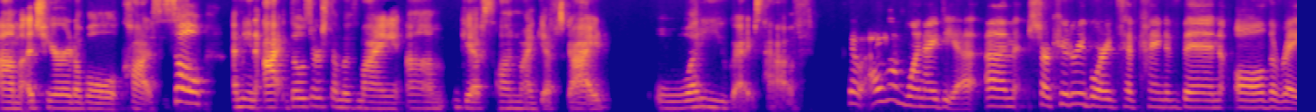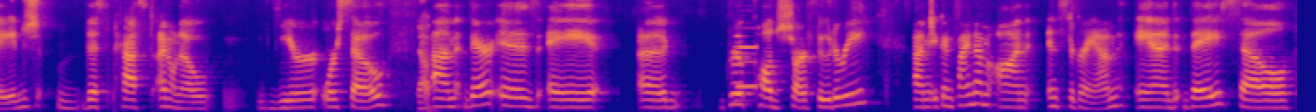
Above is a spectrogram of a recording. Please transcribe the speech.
um, a charitable cause. So, I mean, I those are some of my um, gifts on my gift guide. What do you guys have? So I have one idea. Um, charcuterie boards have kind of been all the rage this past, I don't know, year or so. Yep. Um, there is a, a group called Charfoodery. Um, you can find them on Instagram, and they sell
